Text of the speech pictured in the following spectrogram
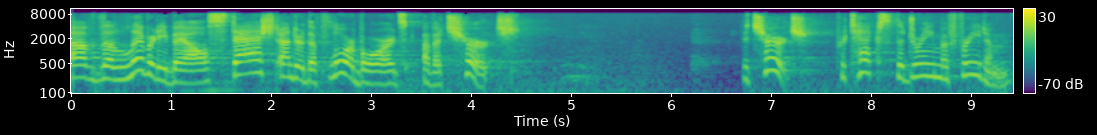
of the Liberty Bell stashed under the floorboards of a church. The church protects the dream of freedom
